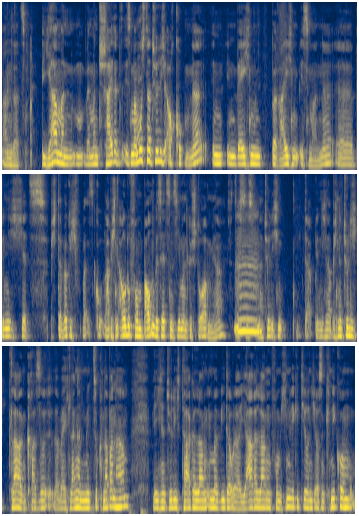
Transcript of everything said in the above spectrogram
Ansatz. Ja, man, wenn man scheitert, ist, man muss natürlich auch gucken, ne, in, in welchen Bereichen ist man. Ne? Äh, bin ich jetzt, habe ich da wirklich, habe ich ein Auto vom Baum gesetzt und ist jemand gestorben, ja? Das ist natürlich, ein, da bin ich, habe ich natürlich klar, ein krasse, da werde ich lange mit zu knabbern haben, wenn ich natürlich tagelang immer wieder oder jahrelang vor mich hin vegetiere und nicht aus dem Knick komme,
